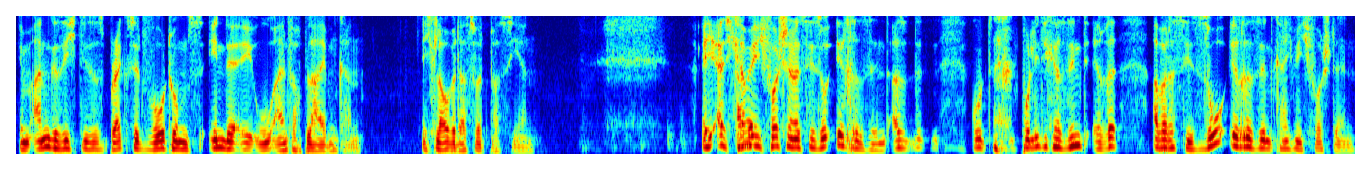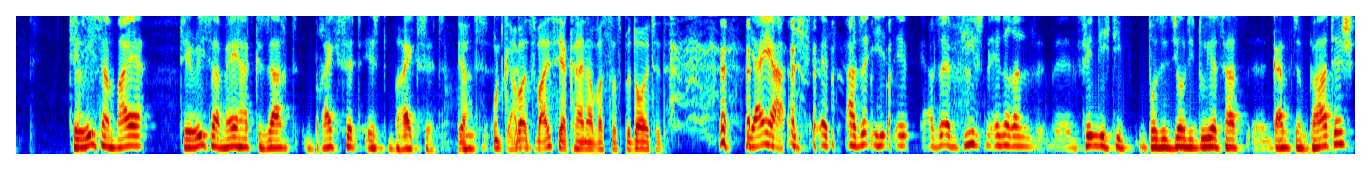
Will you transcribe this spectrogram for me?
im Angesicht dieses Brexit-Votums in der EU einfach bleiben kann. Ich glaube, das wird passieren. Ich, also ich kann also, mir nicht vorstellen, dass sie so irre sind. Also gut, Politiker sind irre, aber dass sie so irre sind, kann ich mir nicht vorstellen. Theresa May, Theresa May hat gesagt, Brexit ist Brexit. Ja, und, und aber äh, es weiß ja keiner, was das bedeutet. ja, ja. Ich, äh, also, ich, also im tiefsten Inneren äh, finde ich die Position, die du jetzt hast, ganz sympathisch.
